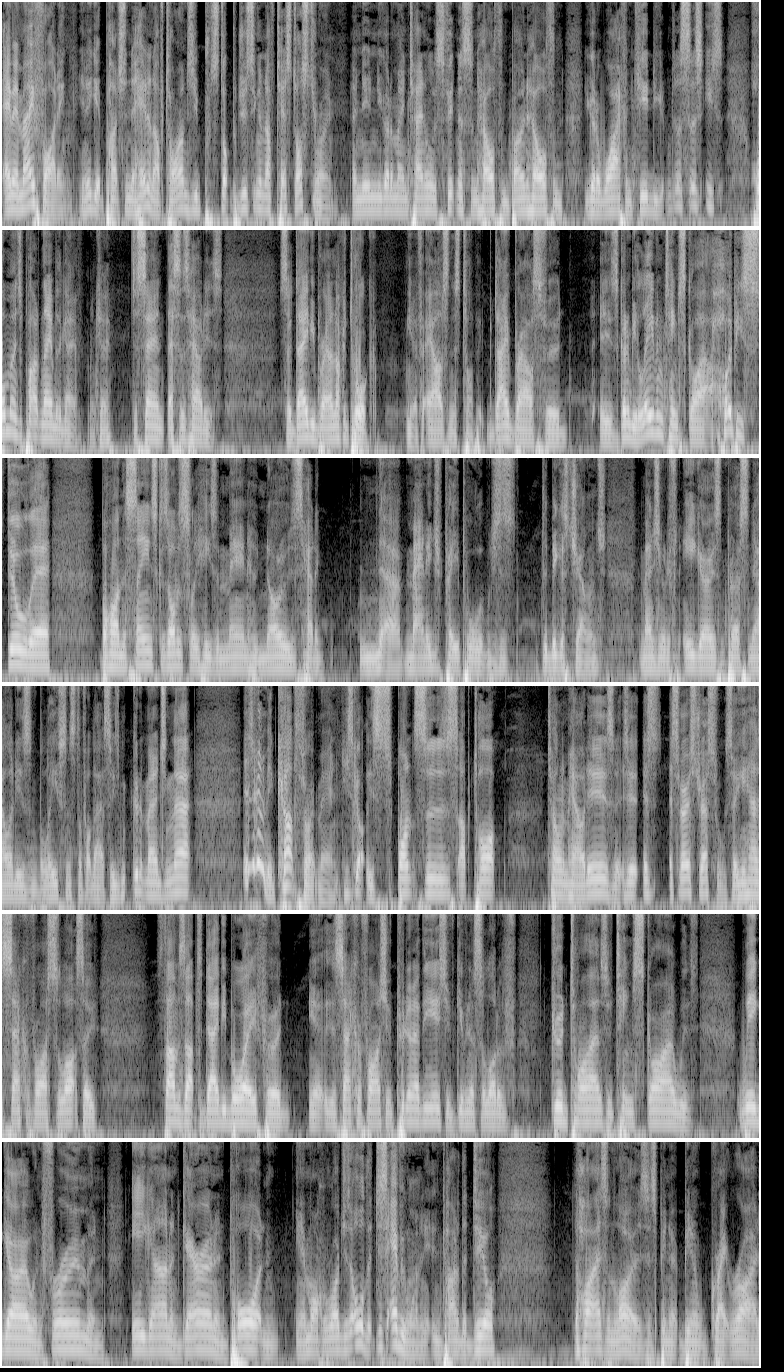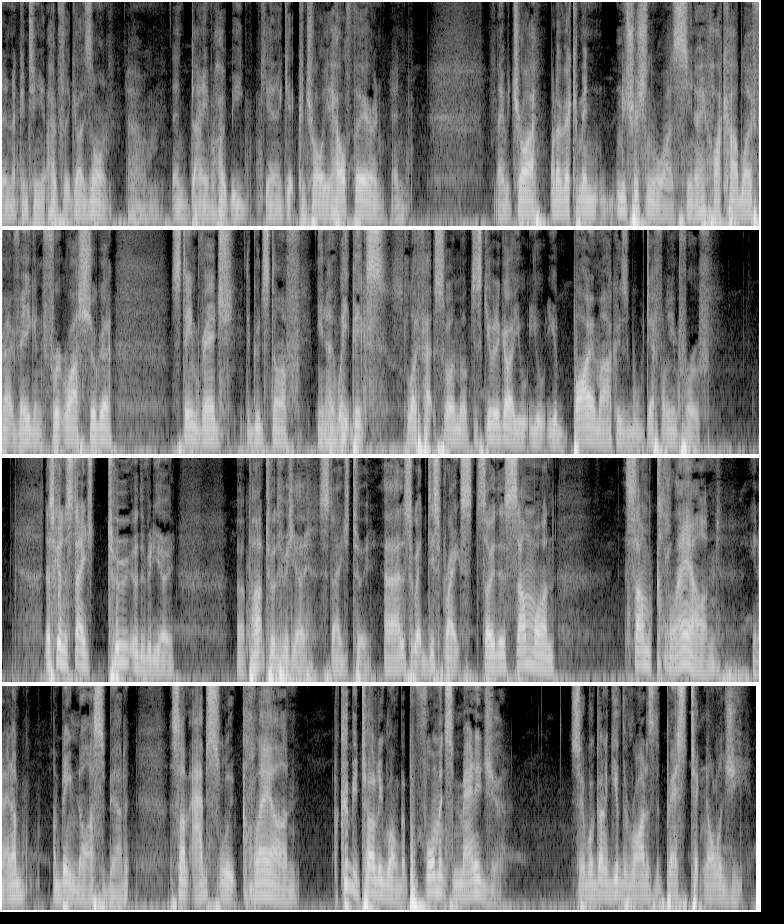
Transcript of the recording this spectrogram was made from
MMA fighting. You know, you get punched in the head enough times, you stop producing enough testosterone, and then you got to maintain all this fitness and health and bone health, and you got a wife and kid. You, just, just, hormones are part of the name of the game. Okay, just saying that's just how it is. So Davey Brown, I could talk, you know, for hours on this topic. But Dave Brailsford is going to be leaving Team Sky. I hope he's still there behind the scenes because obviously he's a man who knows how to uh, manage people, which is the biggest challenge managing all different egos and personalities and beliefs and stuff like that. So he's good at managing that. He's going to be a cutthroat, man. He's got his sponsors up top telling him how it is. It's, it's, it's very stressful. So he has sacrificed a lot. So thumbs up to Davy Boy for you know, the sacrifice you've put in over the years. You've given us a lot of good times with Team Sky, with Wiggo and Froome and Egan and Geraint and Porte and you know, Michael Rogers, all that, just everyone in part of the deal the highs and lows. It's been a, been a great ride, and I continue. Hopefully, it goes on. Um, and Dave, I hope you, you know, get control of your health there, and, and maybe try what I recommend nutritionally wise. You know, high carb, low fat, vegan, fruit, rice, sugar, steamed veg, the good stuff. You know, Weet-Bix, low fat soy milk. Just give it a go. You, you, your biomarkers will definitely improve. Let's go to stage two of the video. Uh, part two of the video, stage two. Uh, let's talk about disc brakes. So there's someone some clown, you know, and I'm I'm being nice about it. Some absolute clown. I could be totally wrong, but performance manager. So we're going to give the riders the best technology.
